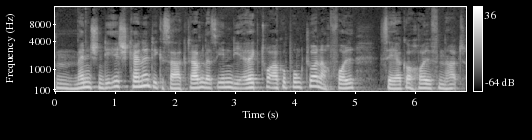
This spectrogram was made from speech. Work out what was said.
hm, Menschen, die ich kenne, die gesagt haben, dass ihnen die Elektroakupunktur nach Voll sehr geholfen hat.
